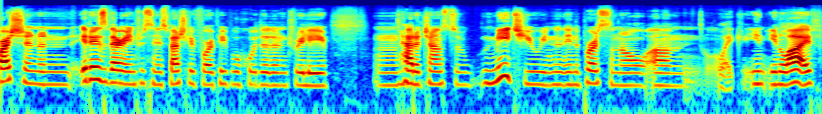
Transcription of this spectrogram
question, and it is very interesting, especially for people who didn't really um, had a chance to meet you in in personal um, like in in life.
